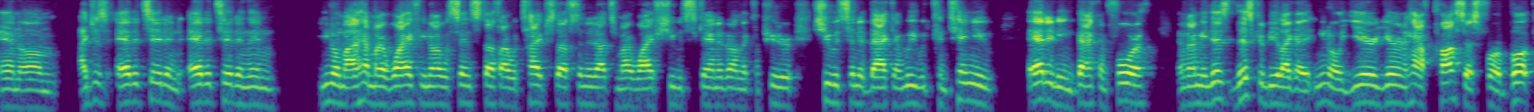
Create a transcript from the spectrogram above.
And um, I just edited and edited, and then you know, my, I had my wife, you know, I would send stuff, I would type stuff, send it out to my wife. She would scan it on the computer. She would send it back and we would continue editing back and forth. And I mean, this, this could be like a, you know, a year, year and a half process for a book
